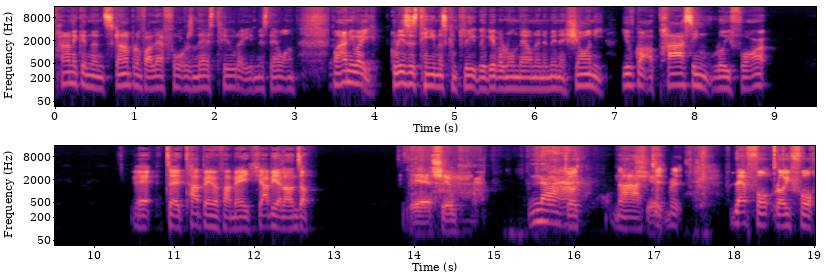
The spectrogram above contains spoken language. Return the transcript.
panicking and scampering for left footers, and there's two that you missed out on. But anyway, Grizz's team is complete. We'll give a rundown in a minute. Shawnee, you've got a passing right footer. Yeah, to tap in for me, Xabi Alonso. Yeah, shoot. Nah. Just, nah. Just, left foot, right foot.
